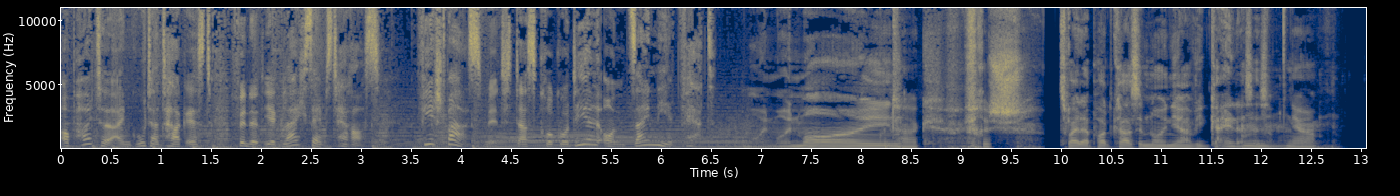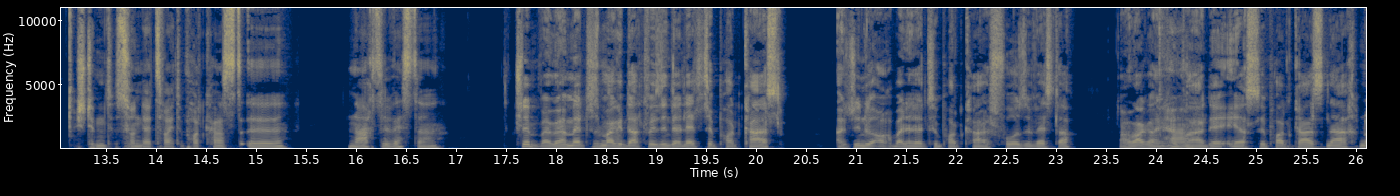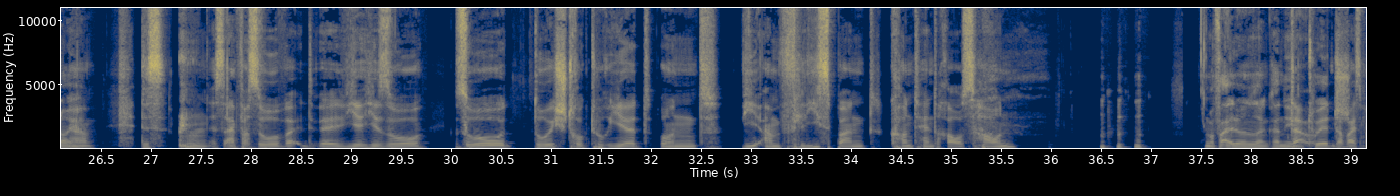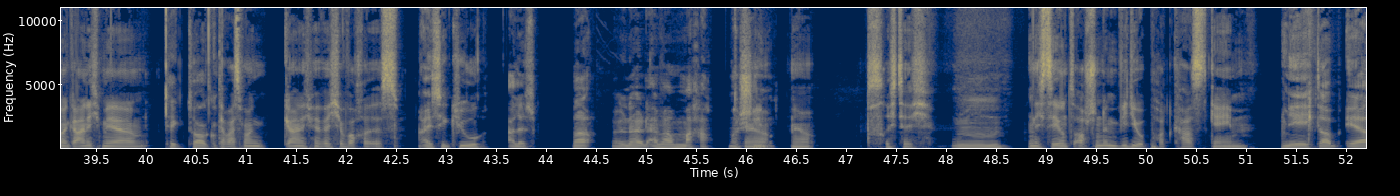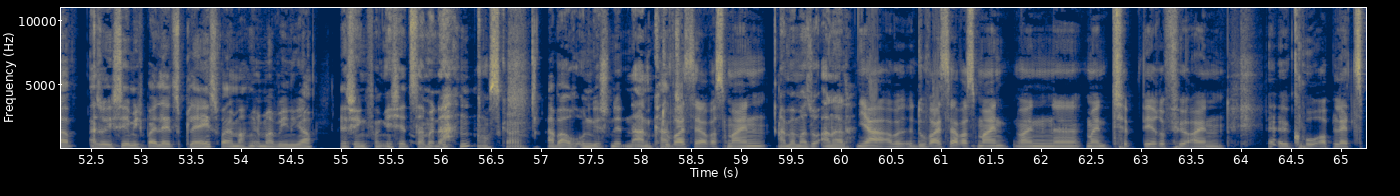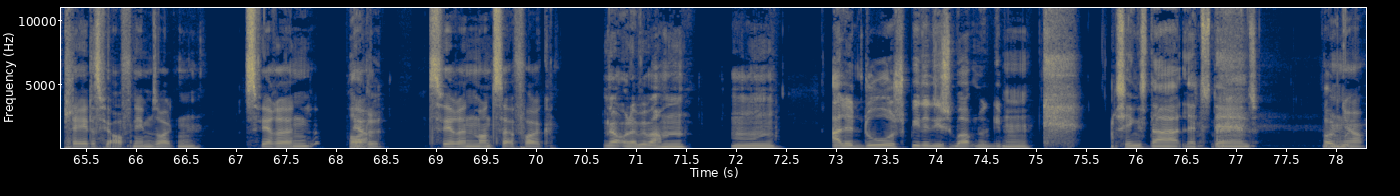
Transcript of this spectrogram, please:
Ob heute ein guter Tag ist, findet ihr gleich selbst heraus. Viel Spaß mit Das Krokodil und sein Nilpferd. Moin, moin, moin. Guten Tag, frisch. Zweiter Podcast im neuen Jahr, wie geil das ist. Mm, Ja, stimmt, ist schon der zweite Podcast äh, nach Silvester. Stimmt, weil wir haben letztes Mal gedacht, wir sind der letzte Podcast. Also sind wir auch aber der letzte Podcast vor Silvester. Aber war gar nicht. Ja. War der erste Podcast nach Neujahr. Ja, das ist einfach so, weil weil wir hier so so durchstrukturiert und wie am Fließband Content raushauen. Auf all unseren Kanälen. Da, Twitch, da weiß man gar nicht mehr, TikTok, da weiß man gar nicht mehr, welche Woche ist. ICQ, alles. Ja, wir sind halt einfach Macher, Ja, Maschinen. ja, das ist richtig. Mm, Ich sehe uns auch schon im Videopodcast-Game. Nee, ich glaube eher, also ich sehe mich bei Let's Plays, weil machen immer weniger. Deswegen fange ich jetzt damit an. Das ist geil. Aber auch ungeschnitten, uncut. Du weißt ja, was mein Einfach mal so anderthalb. Ja, aber du weißt ja, was mein, mein, äh, mein Tipp wäre für ein äh, Koop-Let's Play, das wir aufnehmen sollten. Es wäre ein, Portal. es wäre ein Monster-Erfolg. Ja, oder wir machen mh, alle Duo-Spiele, die es überhaupt nur gibt. Mhm. SingStar, Let's Dance. Ja.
